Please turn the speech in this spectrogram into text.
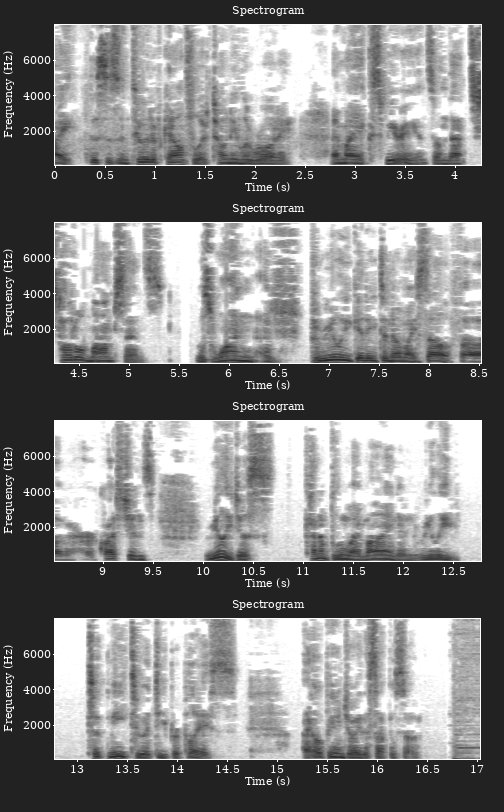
Hi, this is intuitive counselor Tony LeRoy, and my experience on that total mom sense was one of really getting to know myself. Uh, her questions really just kind of blew my mind and really took me to a deeper place. I hope you enjoy this episode.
